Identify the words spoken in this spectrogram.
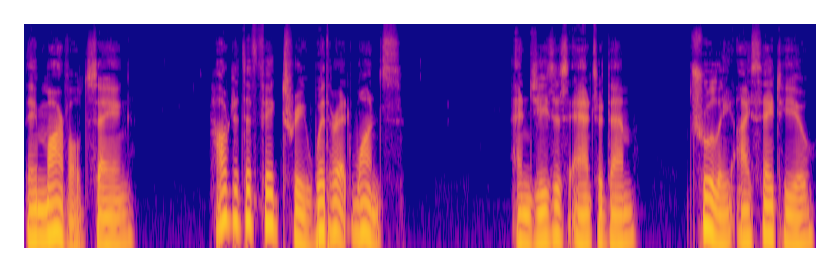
they marveled, saying, How did the fig tree wither at once? And Jesus answered them, Truly I say to you,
